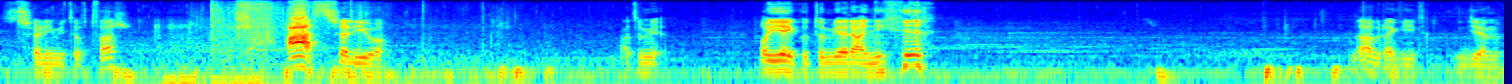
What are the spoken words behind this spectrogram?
Strzeli mi to w twarz? A, strzeliło. A to mnie... Ojejku, to mnie rani. Dobra, git, idziemy.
